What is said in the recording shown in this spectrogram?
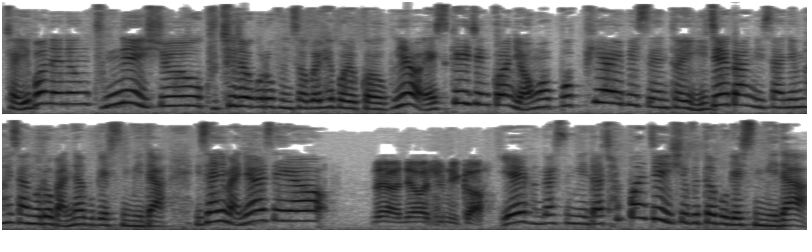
자 이번에는 국내 이슈 구체적으로 분석을 해볼 거고요. SK증권 영업부 PIB 센터의 이재강 이사님 화상으로 만나보겠습니다. 이사님 안녕하세요. 네, 안녕하십니까. 예, 반갑습니다. 첫 번째 이슈부터 보겠습니다.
